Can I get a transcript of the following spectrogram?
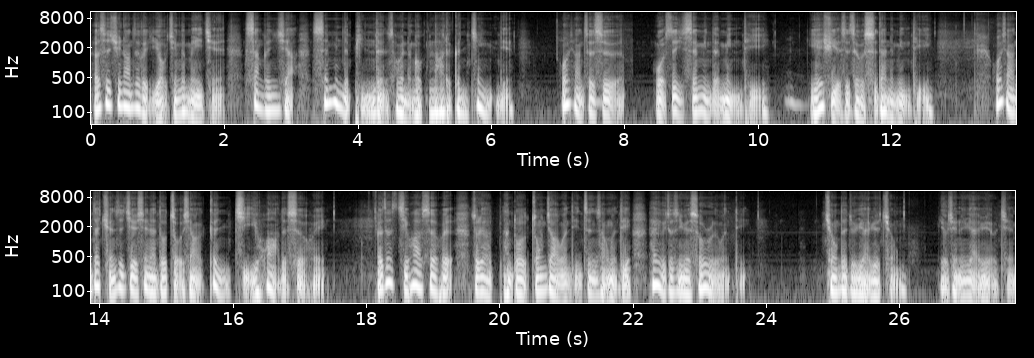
而是去让这个有钱跟没钱、上跟下生命的平等稍微能够拉得更近一点。我想这是我自己生命的命题，也许也是这个时代的命题。我想在全世界现在都走向更极化的社会。而这极化社会，除了很多宗教问题、政治上问题，还有就是因为收入的问题，穷的就越来越穷，有钱人越来越有钱。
